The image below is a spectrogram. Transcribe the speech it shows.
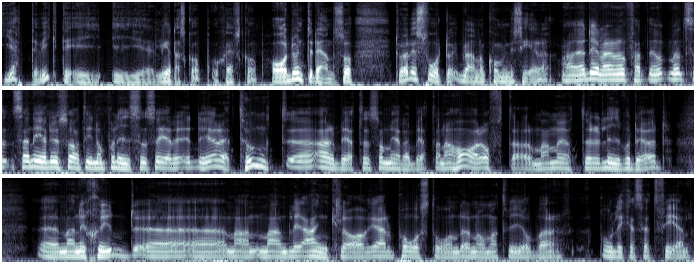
jätteviktig i, i ledarskap och chefskap. Har du inte den så tror jag det är svårt att, ibland att kommunicera. Ja, jag delar den uppfattningen. Men sen är det ju så att inom polisen så är det, det är rätt tungt eh, arbete som medarbetarna har ofta. Man möter liv och död. Eh, man är skydd, eh, man, man blir anklagad, påståenden om att vi jobbar på olika sätt fel.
